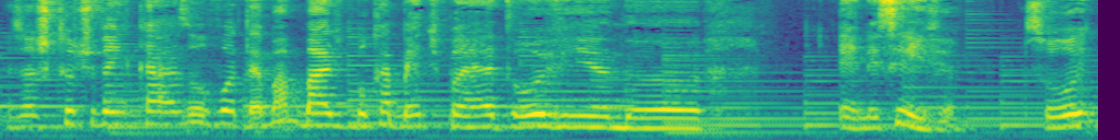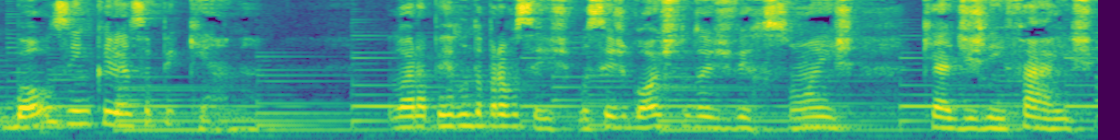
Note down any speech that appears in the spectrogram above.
Mas acho que se eu estiver em casa, eu vou até babar de boca aberta, tipo, é, tô ouvindo. É nesse nível. Sou igualzinho criança pequena. Agora pergunta para vocês: vocês gostam das versões que a Disney faz?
